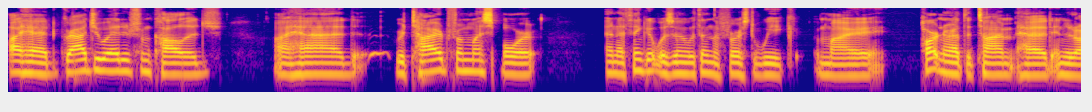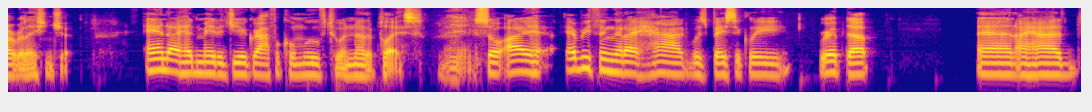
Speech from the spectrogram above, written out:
I had graduated from college, I had retired from my sport, and I think it was within the first week my partner at the time had ended our relationship and I had made a geographical move to another place. Man. So I everything that I had was basically ripped up and I had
